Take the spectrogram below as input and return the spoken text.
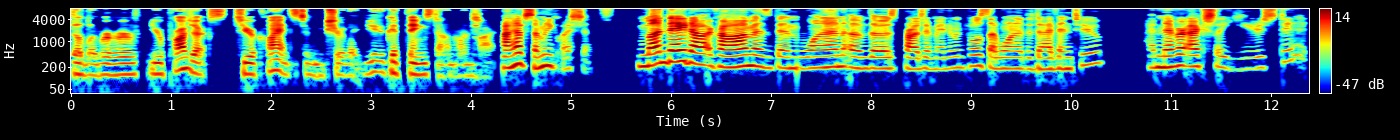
deliver your projects to your clients to make sure that you get things done on time. I have so many questions. Monday.com has been one of those project management tools I wanted to dive into. I've never actually used it,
